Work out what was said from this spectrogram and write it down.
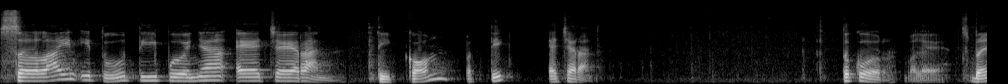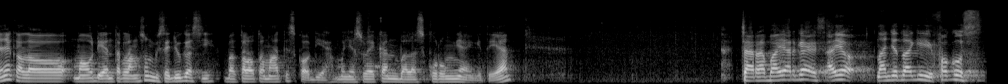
selain itu tipenya eceran. Tikom, petik, eceran. Tukur, boleh. Sebenarnya kalau mau di enter langsung bisa juga sih, bakal otomatis kok dia menyesuaikan balas kurungnya gitu ya. Cara bayar guys, ayo lanjut lagi, fokus.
